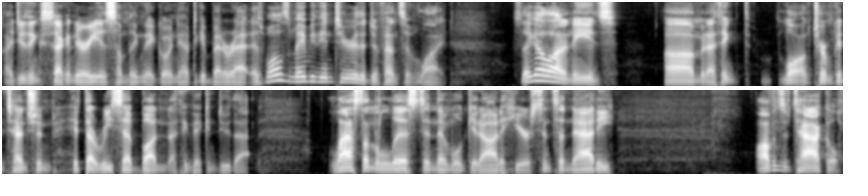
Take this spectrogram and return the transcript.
I do think secondary is something they're going to have to get better at, as well as maybe the interior of the defensive line. So they got a lot of needs. Um, and I think long term contention, hit that reset button. I think they can do that. Last on the list, and then we'll get out of here. Cincinnati, offensive tackle,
